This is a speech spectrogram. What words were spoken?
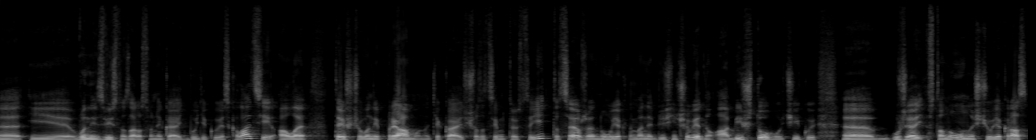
Е, і вони, звісно, зараз уникають будь-якої ескалації, але те, що вони прямо натякають, що за цим хтось стоїть, то це вже, ну, як на мене, більш ніж видно. А більш того, очікую, е, вже встановлено, що якраз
